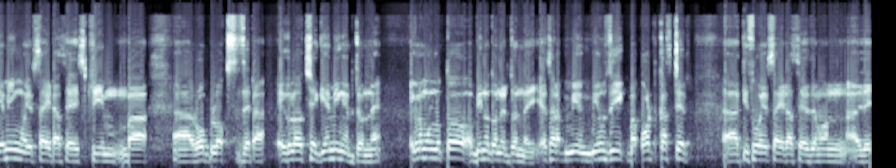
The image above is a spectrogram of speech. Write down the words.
গেমিং ওয়েবসাইট আছে স্ট্রিম বা রোবলক্স যেটা, এগুলো হচ্ছে গেমিংয়ের জন্য। এগুলো মূলত বিনোদনের জন্যই। এছাড়া মিউজিক বা পডকাস্টের কিছু ওয়েবসাইট আছে, যেমন যে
